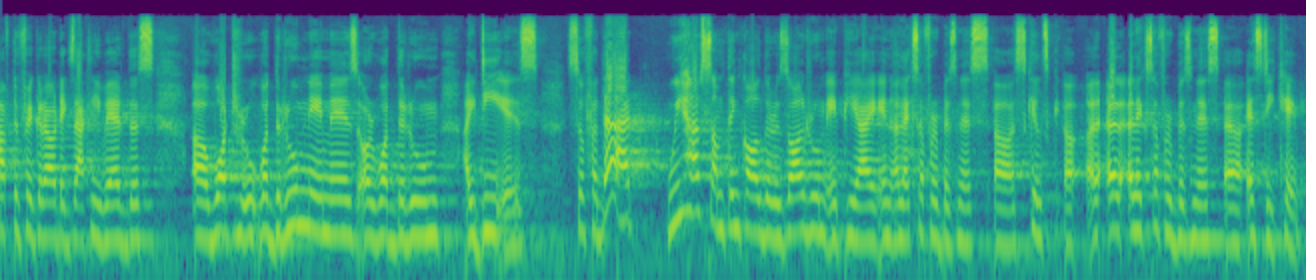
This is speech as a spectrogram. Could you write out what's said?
have to figure out exactly where this uh, what what the room name is or what the room ID is. So for that, we have something called the Resolve Room API in Alexa for Business uh, skills uh, Alexa for Business uh, SDK.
